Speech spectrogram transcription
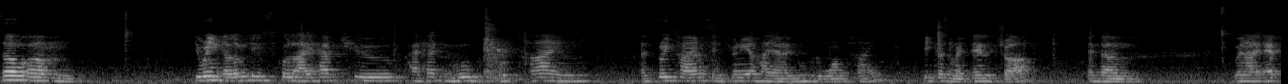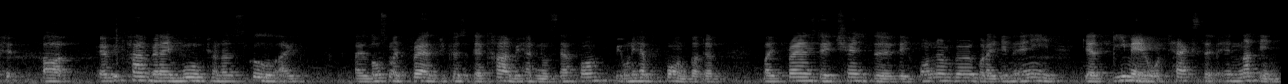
so um, during elementary school, I have to I had to move four times, uh, three times. In junior high, I moved one time because of my dad's job. And um, when I after uh, every time when I moved to another school, I I lost my friends because at that time we had no cell phone. We only have the phone, but uh, my friends they changed the, the phone number, but I didn't any get email or text and nothing.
